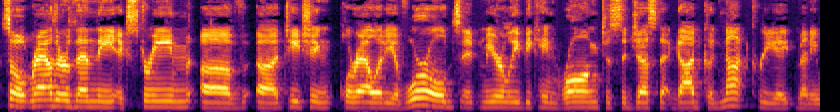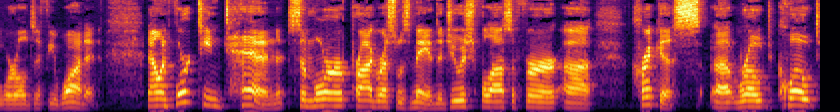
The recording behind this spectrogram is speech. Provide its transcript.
So rather than the extreme of uh, teaching plurality of worlds, it merely became wrong to suggest that God could not create many worlds if he wanted. Now, in 1410, some more progress was made. The Jewish philosopher uh, Crescas uh, wrote, quote,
